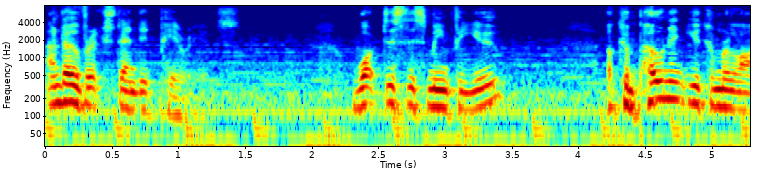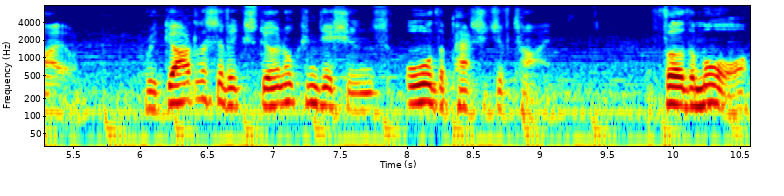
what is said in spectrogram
and over extended periods. What does this mean for you? A component you can rely on, regardless of external conditions or the passage of time. Furthermore,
